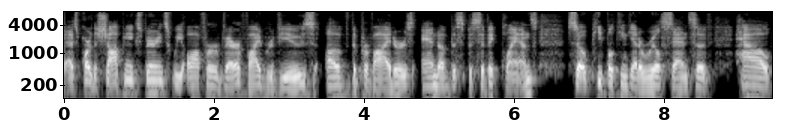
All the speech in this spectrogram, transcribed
As part of the shopping experience, we offer verified reviews of the providers and of the specific plans. So people can get a real sense of how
